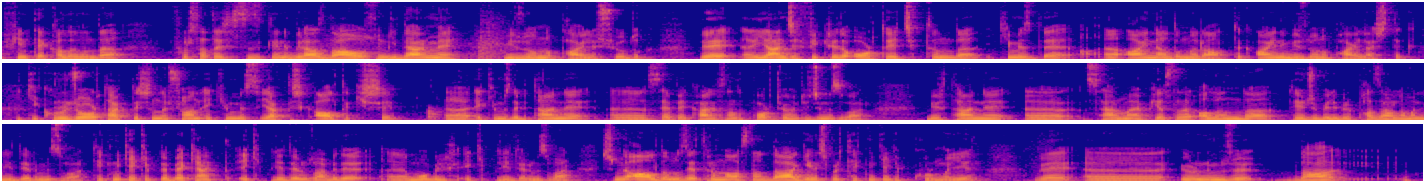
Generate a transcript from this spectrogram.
fintech alanında fırsat eşitsizliklerini biraz daha olsun giderme vizyonunu paylaşıyorduk. Ve e, yancı fikri de ortaya çıktığında ikimiz de e, aynı adımları attık, aynı vizyonu paylaştık. İki kurucu ortak dışında şu an ekibimiz yaklaşık 6 kişi. E, Ekibimizde bir tane e, SPK lisanslı portföy yöneticimiz var. Bir tane e, sermaye piyasaları alanında tecrübeli bir pazarlama liderimiz var. Teknik ekipte backend ekip liderimiz var bir de e, mobil ekip liderimiz var. Şimdi aldığımız yatırımla aslında daha geniş bir teknik ekip kurmayı ve e, ürünümüzü daha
